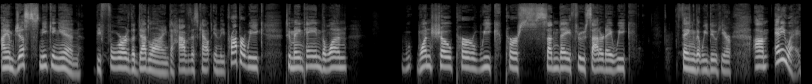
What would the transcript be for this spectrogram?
I am just sneaking in before the deadline to have this count in the proper week to maintain the one one show per week per Sunday through Saturday week thing that we do here. Um, anyway,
